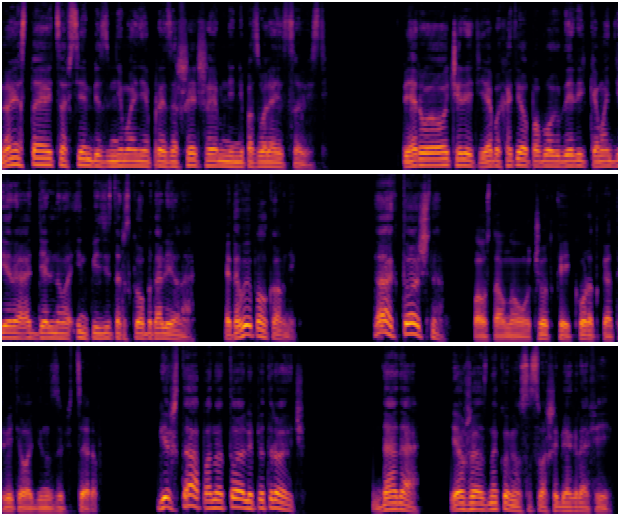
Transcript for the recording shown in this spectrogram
«Но и оставить совсем без внимания произошедшее мне не позволяет совесть. В первую очередь я бы хотел поблагодарить командира отдельного инквизиторского батальона. Это вы, полковник?» «Так точно», — по уставному четко и коротко ответил один из офицеров. «Гештаб Анатолий Петрович». «Да-да, я уже ознакомился с вашей биографией.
